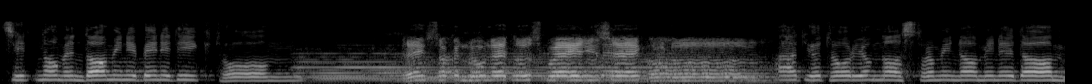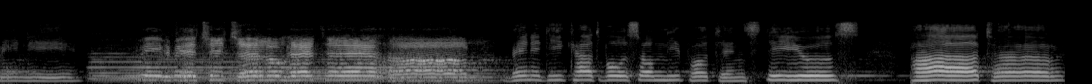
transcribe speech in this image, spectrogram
Sit nomen Domini benedictum ex hoc nun et usque in seculum. Adiutorium nostrum in nomine Domini, qui feci celum et terra. Benedicat vos omnipotens Deus, Pater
